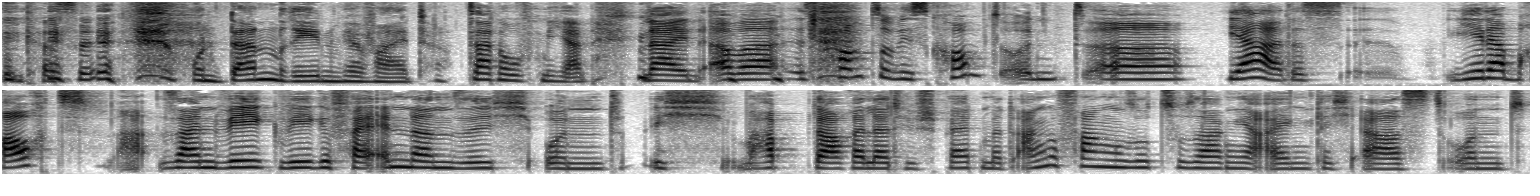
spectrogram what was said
in, Kassel. und dann reden wir weiter. Dann ruft mich an. Nein, aber es kommt so, wie es kommt. Und äh, ja, das, jeder braucht seinen Weg, Wege verändern sich. Und ich habe da relativ spät mit angefangen, sozusagen ja eigentlich erst. Und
